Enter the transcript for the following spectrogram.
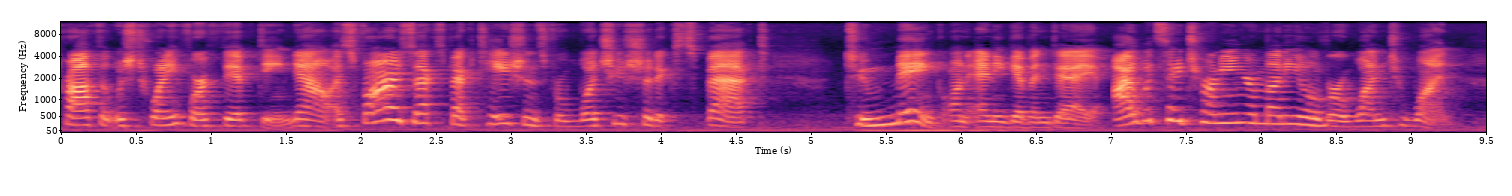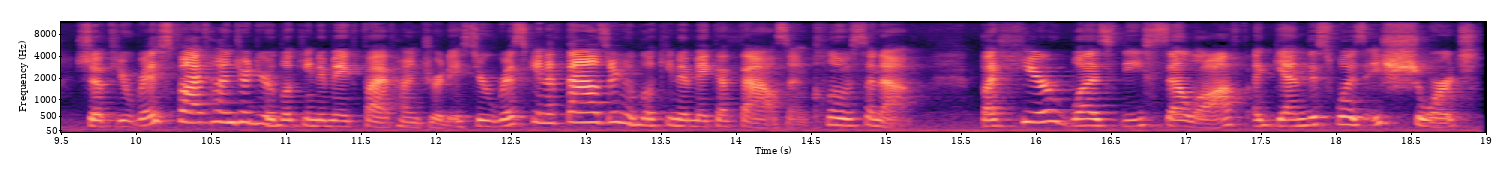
Profit was 24.50. Now, as far as expectations for what you should expect to make on any given day, I would say turning your money over one to one. So if you risk 500, you're looking to make 500. If you're risking 1,000, you're looking to make 1,000. Close enough. But here was the sell-off. Again, this was a short.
